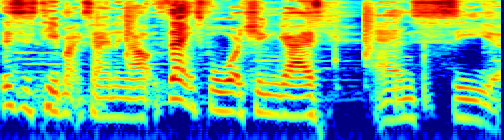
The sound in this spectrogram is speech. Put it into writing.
This is T-Mac signing out. Thanks for watching, guys, and see ya.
